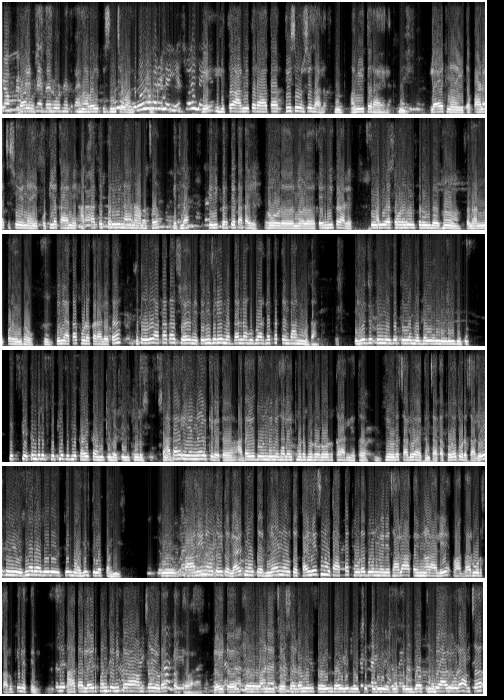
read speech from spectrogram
किसन चव्हाण रोड वगैरे नाहीये सोय हे नाहीये इथं आम्ही तर आता तीस वर्ष झालं. आम्ही इथं राहायला. लाइट नाही इथं पाण्याची सोय नाही कुठलं काय नाही. आता ते परवीन आहे ना आमचं इथला. त्यांनी करतेत आता हे. रोड नळ त्यांनी करालेत. आता थोडं भाऊ हा. प्रवीण भाऊ. त्यांनी आता थोडं करायला तर थोडं आता आता सोय नाही. त्यांनी जरी मतदानला उभारले तर त्यांना आम्ही मतदान हे जे तुम्ही म्हणता त्यांना मतदानाला निवडून देतो. एकंदरीत कुठले कुठले काही काम केलं त्यांनी थोडस आता हे नळ केले तर आता हे दोन महिने झाले थोडं थोडं रोड काढले तर. एवढं चालू आहे त्यांचं आता. थोडं थोडं चालू आहे. एक योजना राबवली ते मागील तिला पाणी पाणी नव्हतं इथं लाइट नव्हतं नळ नव्हतं काहीच नव्हतं. आता थोडं दोन महिने झाला आता हे नळ आले तो आता रोड चालू केलेत त्यांनी. आता लाइट पण त्यांनी करा आमचं एवढं आहे. लाइट पाण्याचं सगळं प्रवीण भाऊ हे थोडी योजना करून द्या एवढं आमचं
